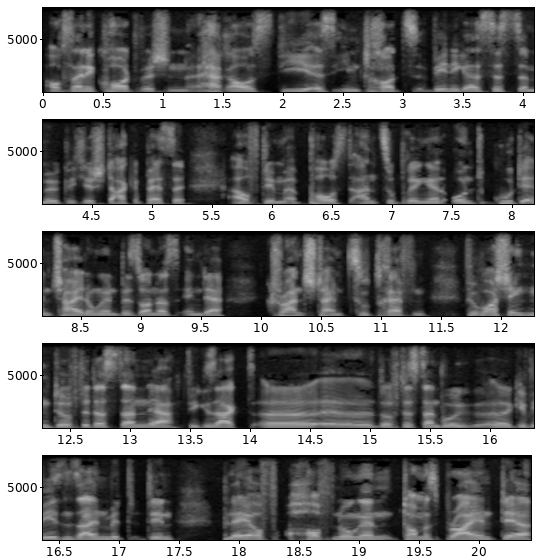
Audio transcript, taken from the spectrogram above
auch seine Court Vision heraus, die es ihm trotz weniger Assists ermöglichte, starke Pässe auf dem Post anzubringen und gute Entscheidungen besonders in der Crunch Time zu treffen. Für Washington dürfte das dann, ja, wie gesagt, äh, äh dürfte es dann wohl äh, gewesen sein mit den Playoff-Hoffnungen. Thomas Bryant, der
